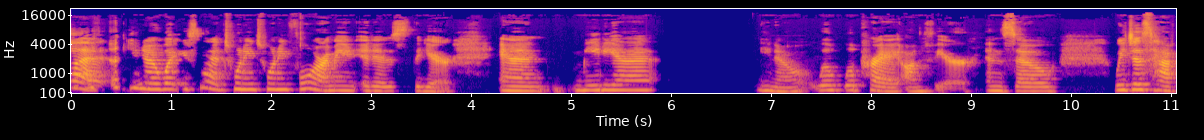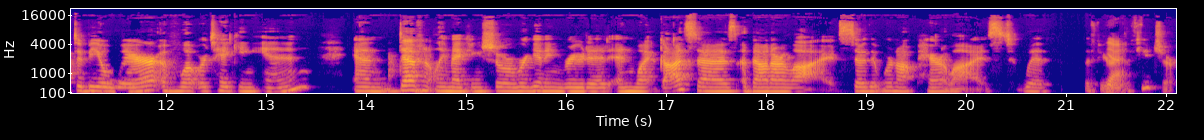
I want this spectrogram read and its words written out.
But, you know, what you said, 2024, I mean, it is the year. And media, you know, we'll, we'll prey on fear. And so we just have to be aware of what we're taking in and definitely making sure we're getting rooted in what God says about our lives so that we're not paralyzed with the fear yeah. of the future.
